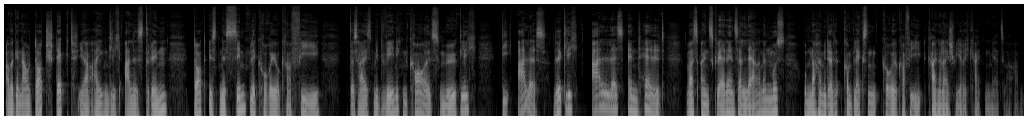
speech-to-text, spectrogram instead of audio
aber genau dort steckt ja eigentlich alles drin. Dort ist eine simple Choreografie, das heißt mit wenigen Calls möglich, die alles, wirklich alles enthält, was ein Square Dancer lernen muss, um nachher mit der komplexen Choreografie keinerlei Schwierigkeiten mehr zu haben.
